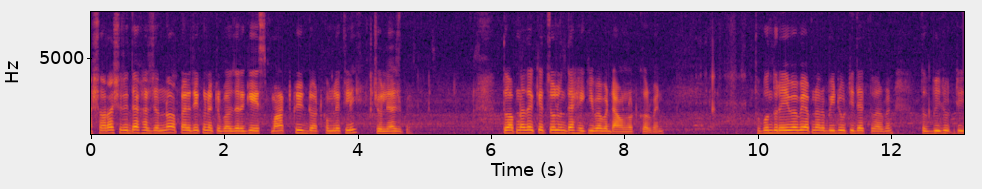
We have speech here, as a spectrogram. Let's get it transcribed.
আর সরাসরি দেখার জন্য আপনারা যে কোনো একটা ব্রাউজারে গিয়ে স্মার্ট ক্রিক ডট কম লিখলেই চলে আসবে। তো আপনাদেরকে চলুন দেখে কীভাবে ডাউনলোড করবেন। তো বন্ধুরা, এইভাবে আপনারা ভিডিওটি দেখতে পারবেন। তো ভিডিওটি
